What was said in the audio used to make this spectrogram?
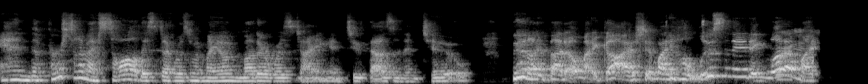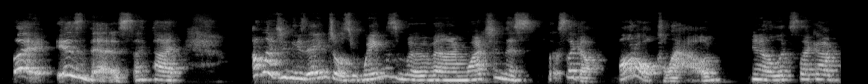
and the first time I saw this stuff was when my own mother was dying in 2002. And I thought, oh my gosh, am I hallucinating? What am I? What is this? I thought, I'm watching these angels' wings move, and I'm watching this. Looks like a funnel cloud. You know, looks like a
